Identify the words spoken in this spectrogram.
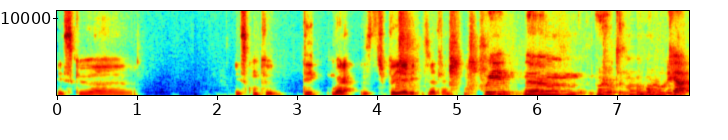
Est-ce que euh, est-ce qu'on peut voilà tu peux y aller Svetlana. Oui euh, bonjour tout le monde bonjour Léa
